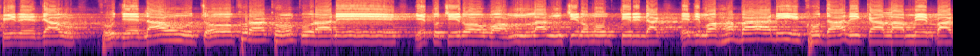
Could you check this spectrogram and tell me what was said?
ফিরে যাও। খুঁজে নাও, চোখ রাখো কোরআনে। এ তো চির অম্লান, চির মুক্তির ডাক। এ যে মহাবাণী, খুদারি কালামে পাক।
